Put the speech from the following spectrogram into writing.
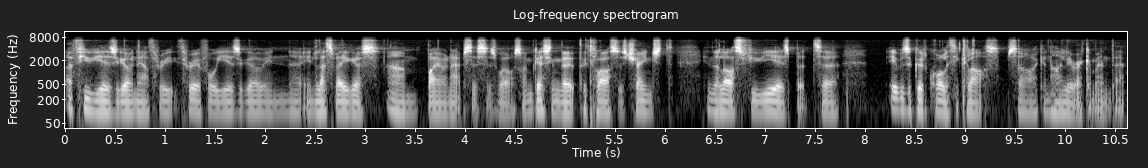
a few years ago now, three three or four years ago in uh, in Las Vegas um, by Onapsis as well. So I'm guessing that the class has changed in the last few years, but uh, it was a good quality class. So I can highly recommend that.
